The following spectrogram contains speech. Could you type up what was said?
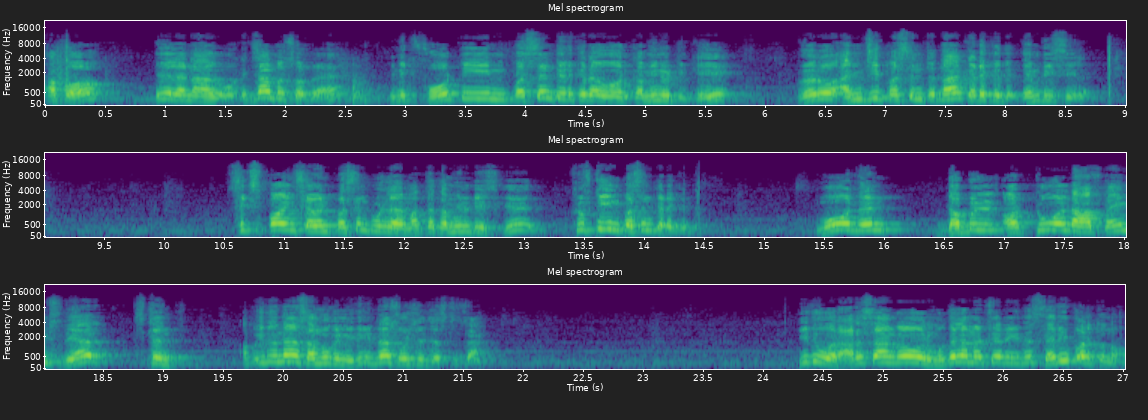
அப்போ இதுல நான் ஒரு எக்ஸாம்பிள் சொல்றேன். இன்னைக்கு ஃபோர்டீன் பர்சன்ட் இருக்கிற ஒரு கம்யூனிட்டிக்கு வெறும் அஞ்சு பர்சன்ட் தான் கிடைக்குது எம்பிசியில சிக்ஸ் பாயிண்ட் செவன் பர்சன்ட் உள்ள மற்ற கம்யூனிட்டிஸ்க்கு பிப்டீன் பர்சன்ட் கிடைக்குது. More than double or two and half times their strength அப்ப இதுதான் சமூக நீதி இதுதான் சோசியல் ஜஸ்டிஸா இது ஒரு அரசாங்கம் ஒரு முதலமைச்சர் இது சரிப்படுத்தணும்.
